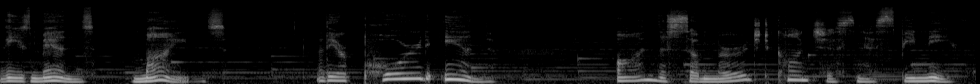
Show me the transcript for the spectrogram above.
these men's minds, there poured in on the submerged consciousness beneath.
